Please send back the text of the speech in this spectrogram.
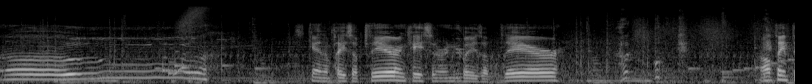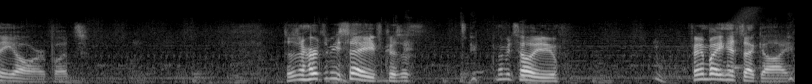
Uh, scan the place up there in case there anybody's up there. I don't think they are, but doesn't hurt to be safe because let me tell you, if anybody hits that guy,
